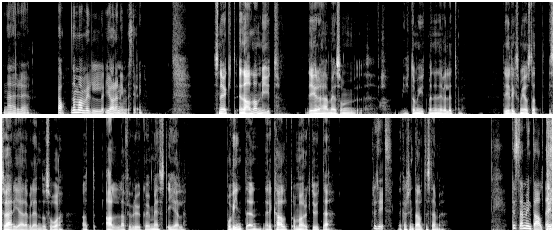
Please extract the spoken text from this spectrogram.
när, ja, när man vill göra en investering. Snyggt. En annan myt, det är ju det här med som, ja, myt och myt, men den är väldigt, det är liksom just att i Sverige är det väl ändå så att alla förbrukar ju mest el på vintern när det är kallt och mörkt ute. Precis. Det kanske inte alltid stämmer. Det stämmer inte alltid.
